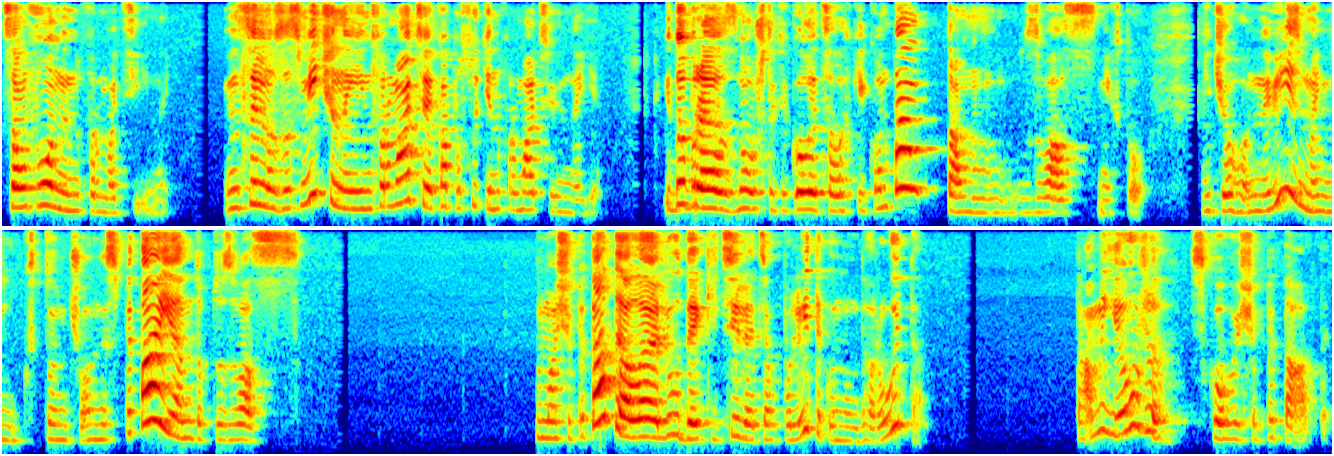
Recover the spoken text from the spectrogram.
сам фон інформаційний. Він сильно засмічений, і інформація, яка по суті інформацією не є. І добре, знову ж таки, коли це легкий контент, там з вас ніхто нічого не візьме, ніхто нічого не спитає, тобто з вас нема що питати, але люди, які ціляться в політику, ну даруйте. Там є вже з кого що питати.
